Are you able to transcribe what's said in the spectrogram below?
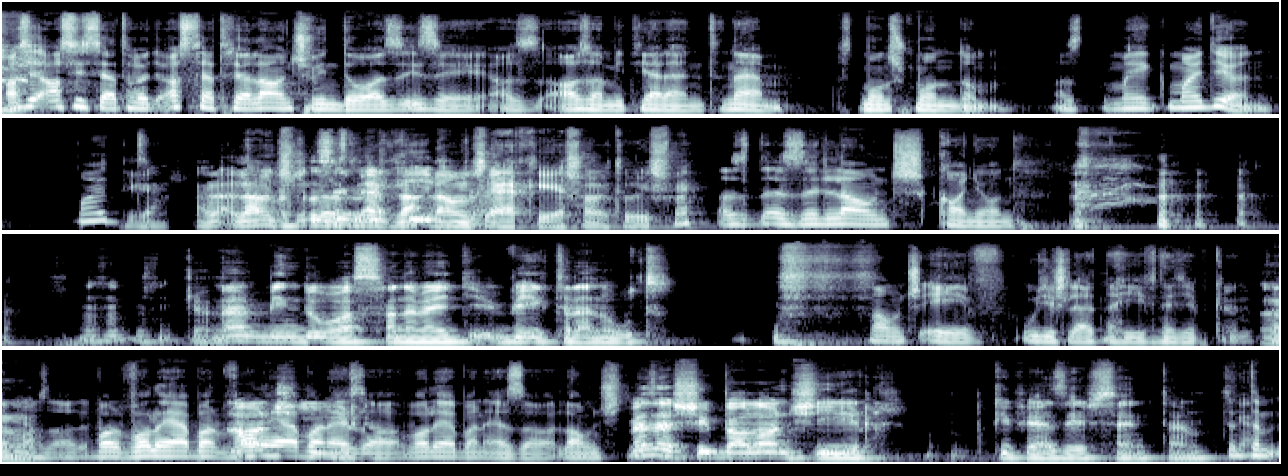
azt, azt hiszed, hogy azt hiszed, hogy a launch window az, izé, az, az, amit jelent. Nem. Azt most mondom. Az még majd jön. Majd... Igen. A launch window az, az la, launch erkélyes ajtó is, mi? Az, ez egy launch kanyon. nem Windows, hanem egy végtelen út. Launch év, úgy is lehetne hívni egyébként. Nem az a, valójában, valójában, ez a, valójában ez a launch Vezessük be a launch ír kifejezés szerintem. szerintem...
